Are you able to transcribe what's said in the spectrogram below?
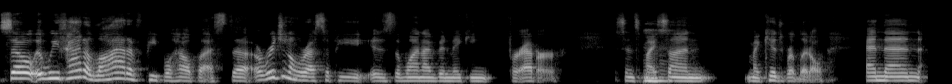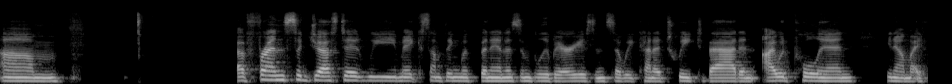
So we've had a lot of people help us. The original recipe is the one i've been making forever since my mm-hmm. son my kids were little. And then um, a friend suggested we make something with bananas and blueberries. And so we kind of tweaked that. And i would pull in you know my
